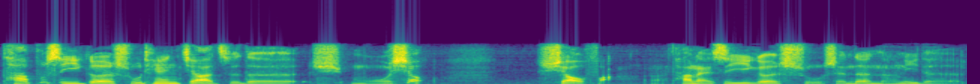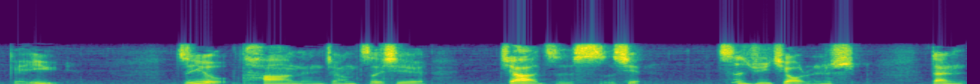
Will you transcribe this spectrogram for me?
它不是一个熟天价值的魔效效法啊，它乃是一个属神的能力的给予。只有它能将这些。价值实现，字句叫人死，但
